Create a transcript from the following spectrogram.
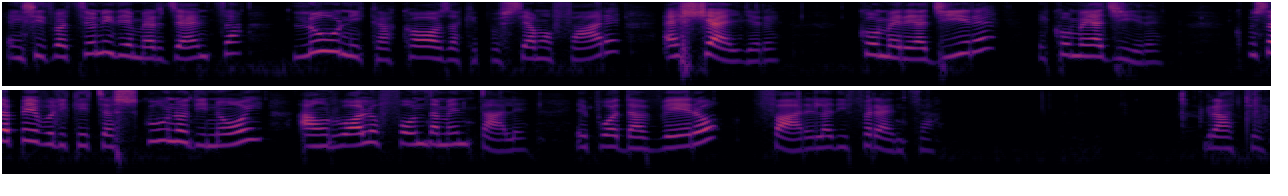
E in situazioni di emergenza l'unica cosa che possiamo fare è scegliere come reagire e come agire, consapevoli che ciascuno di noi ha un ruolo fondamentale e può davvero fare la differenza. Grazie.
